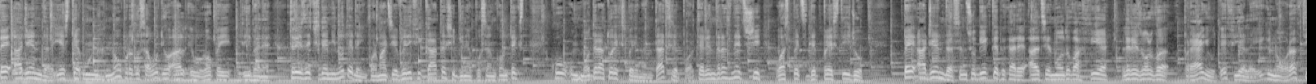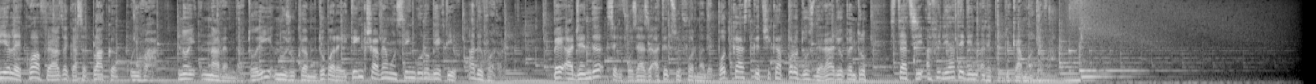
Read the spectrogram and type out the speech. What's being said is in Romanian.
Pe agenda este un nou produs audio al Europei Libere. 30 de minute de informație verificată și bine pusă în context, cu moderatori experimentați, reporteri îndrăzneți și oaspeți de prestigiu. Pe agenda sunt subiecte pe care alții în Moldova fie le rezolvă prea iute, fie le ignoră, fie le coafează ca să placă cuiva. Noi nu avem datorii, nu jucăm după rating și avem un singur obiectiv, adevărul. Pe agenda se difuzează atât sub formă de podcast cât și ca produs de radio pentru stații afiliate din Republica Moldova.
